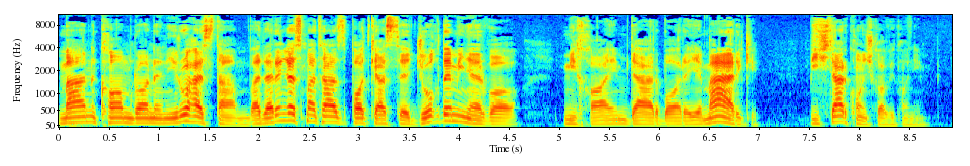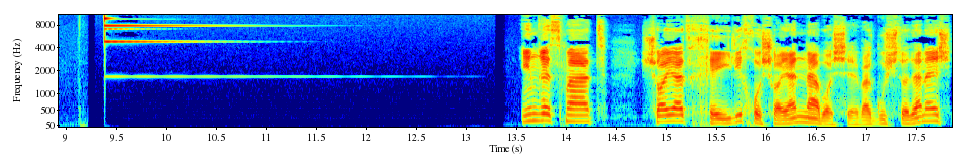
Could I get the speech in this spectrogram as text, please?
من کامران نیرو هستم و در این قسمت از پادکست جغد مینروا می‌خوایم درباره مرگ بیشتر کنجکاوی کنیم. این قسمت شاید خیلی خوشایند نباشه و گوش دادنش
